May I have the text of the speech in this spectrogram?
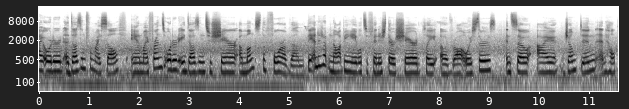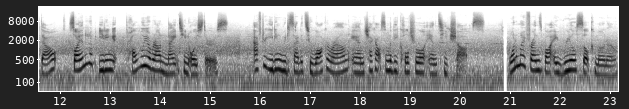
I ordered a dozen for myself, and my friends ordered a dozen to share amongst the four of them. They ended up not being able to finish their shared plate of raw oysters, and so I jumped in and helped out. So I ended up eating probably around 19 oysters. After eating, we decided to walk around and check out some of the cultural antique shops. One of my friends bought a real silk kimono,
